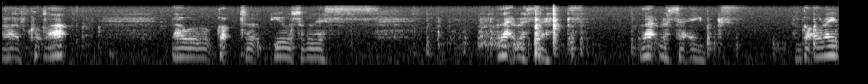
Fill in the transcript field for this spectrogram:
Right, I've cut that. Now we've got to use some of this Letraset, letter inks. I've got orange,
